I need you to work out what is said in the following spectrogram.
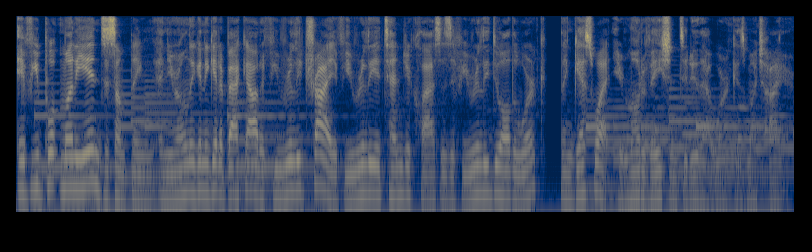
if you put money into something and you're only going to get it back out if you really try, if you really attend your classes, if you really do all the work, then guess what? Your motivation to do that work is much higher.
